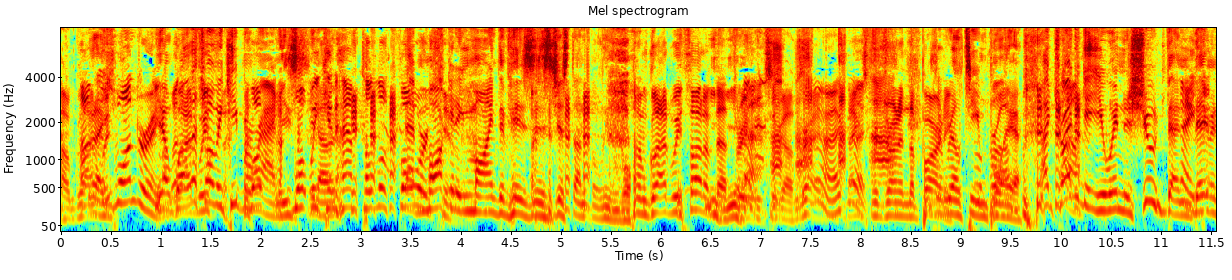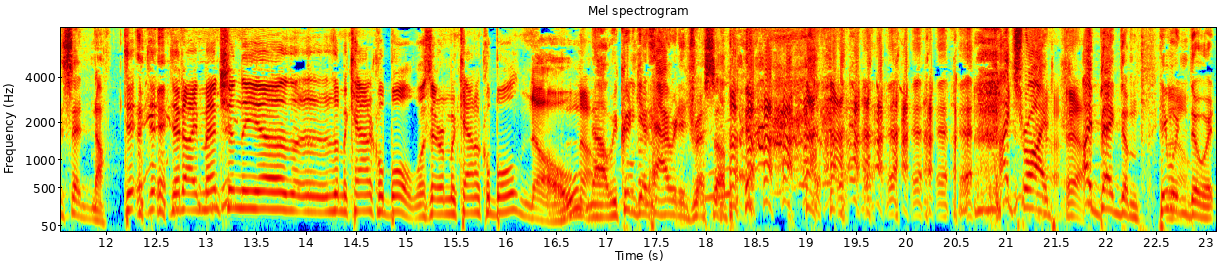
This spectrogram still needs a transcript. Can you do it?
Wow, I'm glad I we- was wondering. Yeah, well, that's we- why we keep him what, around. He's, what we you know, can have to look forward that marketing to. mind of his is just unbelievable. I'm glad we thought of that three Yeah. weeks ago. Great. All right, Thanks good. for joining the He's a party. real team player. I tried to get you in to shoot, then Hey, David did- said no. Did, did, did I mention the, uh, the the mechanical bull? Was there a mechanical bull? No. No. No, we couldn't get Harry to dress up. I tried. Yeah. I begged him. He wouldn't do it.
